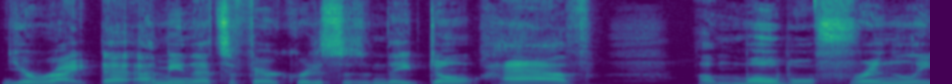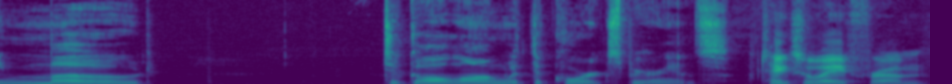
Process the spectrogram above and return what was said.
you're right. That I mean, that's a fair criticism. They don't have a mobile friendly mode to go along with the core experience. takes away from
